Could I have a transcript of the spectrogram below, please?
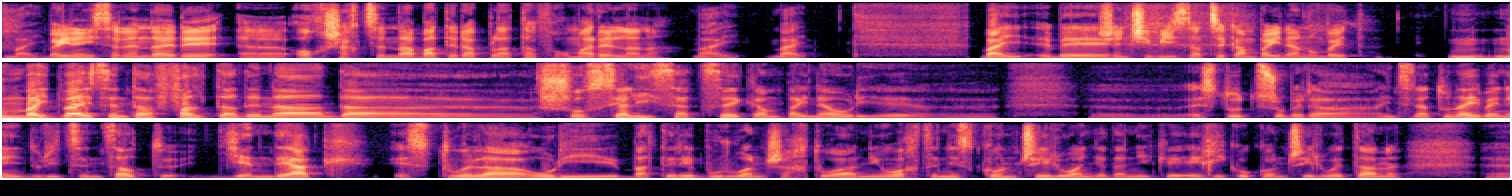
bai. baina izanen da ere hor uh, sartzen da batera plataformaren lana. Bai, bai. Bai, ebe... Sensibilizatze kampaina nunbait? Nunbait bai, zenta falta dena da sozializatze kampaina hori, eh? Uh, ez dut sobera haintzinatu nahi, baina iduritzen zaut jendeak ez duela hori batere buruan sartua, nio hartzen ez kontseiluan jadanik, eh? erriko kontseiluetan uh,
